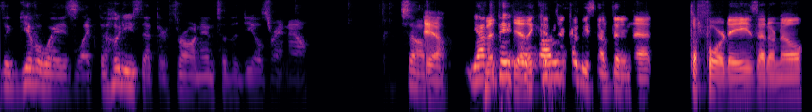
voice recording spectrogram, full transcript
the giveaways, like the hoodies that they're throwing into the deals right now. So Yeah. you have to pay yeah, there could, there could be something in that the four days. I don't know.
